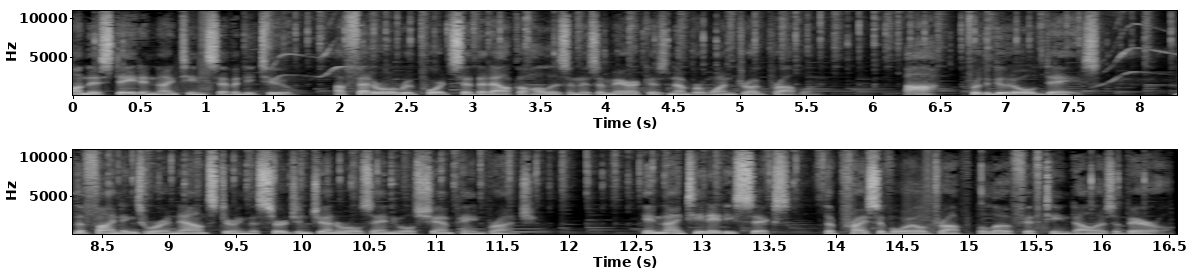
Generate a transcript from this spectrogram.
On this date in 1972, a federal report said that alcoholism is America's number one drug problem. Ah, for the good old days. The findings were announced during the Surgeon General's annual champagne brunch. In 1986, the price of oil dropped below $15 a barrel.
